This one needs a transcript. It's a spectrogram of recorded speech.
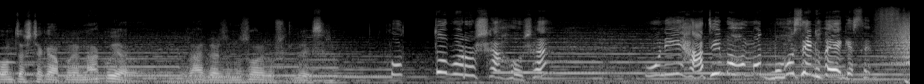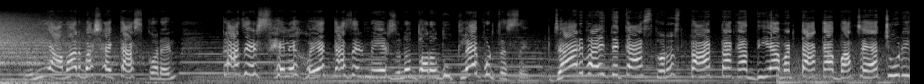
পঞ্চাশ টাকা আপনার না কইয়া রাবের জন্য জ্বরের ওষুধ লয়েছিলাম কত বড় সাহস হ্যাঁ? উনি হাজি মোহাম্মদ মোহসেন হয়ে গেছেন উনি আমার বাসায় কাজ করেন, কাজের ছেলে হয়ে কাজের মেয়ের জন্য দরদ উতলায় পড়তেছে। যার বাড়িতে কাজ করস, তার টাকা দিয়ে আবার টাকা বাঁচায়া চুরি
